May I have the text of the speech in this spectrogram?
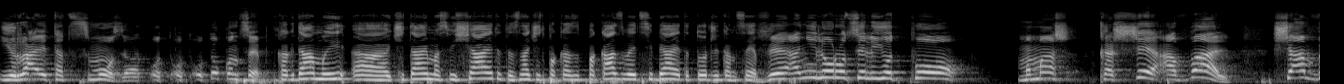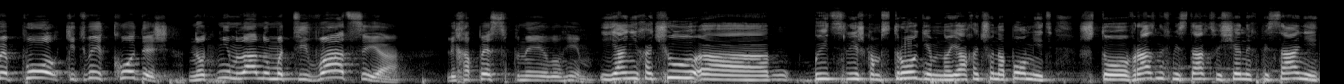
יראה את עצמו, זה אות- אות- אותו קונספט. Когда мы э, читаем «освещает», это значит показ- показывает себя, это тот же концепт. ואני לא רוצה להיות פה ממש קשה, אבל שם ופה כתבי קודש נותנים לנו מוטיבציה לחפש פני אלוהים. И я не хочу э, быть слишком строгим, но я хочу напомнить, что в разных местах священных писаний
